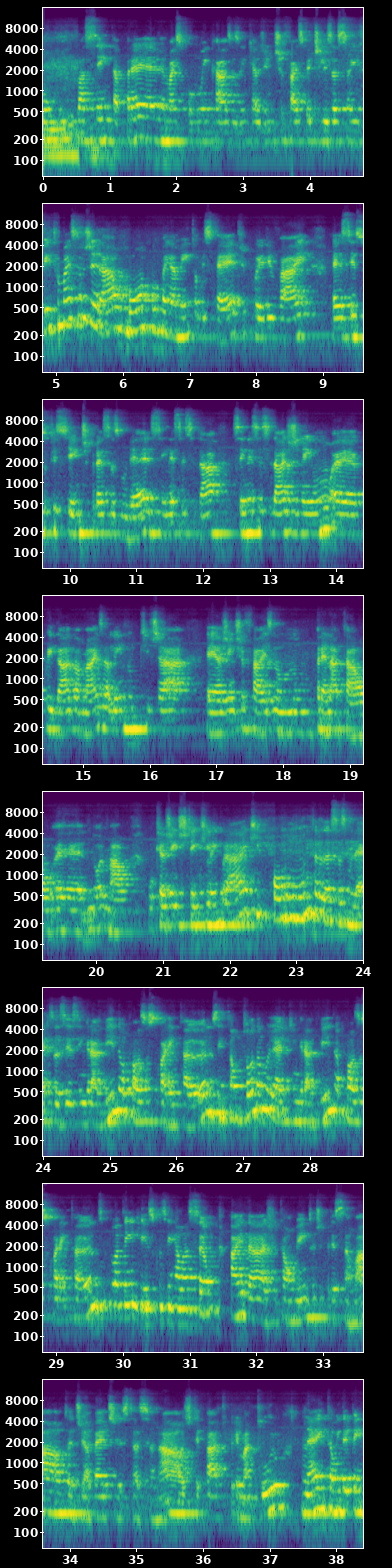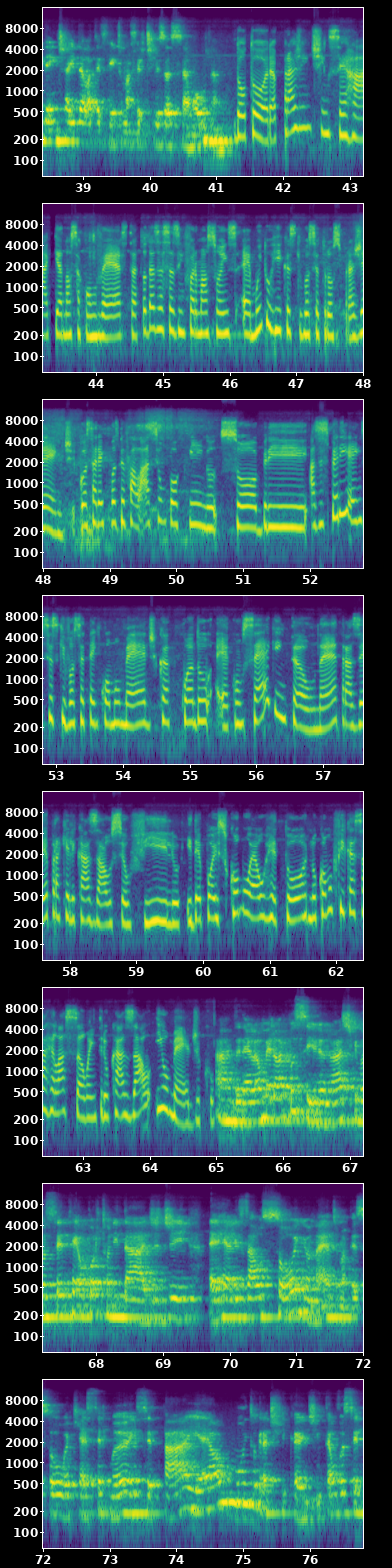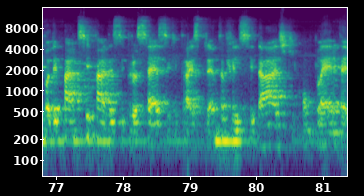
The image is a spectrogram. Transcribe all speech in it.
placenta prévia, mais comum em casos em que a gente faz fertilização in vitro, mas no geral um bom acompanhamento obstétrico ele vai é, ser suficiente para essas mulheres sem necessidade, sem necessidade de nenhum é, cuidado a mais além do que já é, a gente faz num, num pré-natal é, normal. O que a gente tem que lembrar é que, como muitas dessas mulheres às vezes engravidam após os 40 anos, então toda mulher que engravida após os 40 anos, ela tem riscos em relação à idade, então aumento de pressão alta, diabetes gestacional, de ter parto prematuro, né? Então, independente aí dela ter feito uma fertilização ou não. Doutora, para a gente encerrar aqui a nossa conversa, todas essas informações é muito ricas ricas que você trouxe para gente, gostaria que você falasse um pouquinho sobre as experiências que você tem como médica quando é, consegue então, né, trazer para aquele casal o seu filho e depois como é o retorno, como fica essa relação entre o casal e o médico. Ah, Daniela, é o melhor possível. Eu acho que você ter a oportunidade de é, realizar o sonho, né, de uma pessoa que é ser mãe, ser pai, é algo muito gratificante. Então você você poder participar desse processo que traz tanta felicidade, que completa,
